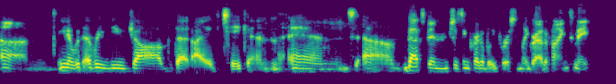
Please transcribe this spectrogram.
um, you know with every new job that I've taken, and um, that's been just incredibly personally gratifying to me.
